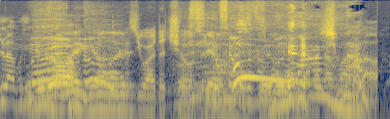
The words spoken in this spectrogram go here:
Gila, Oh my god. Because you are the chosen. Você é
